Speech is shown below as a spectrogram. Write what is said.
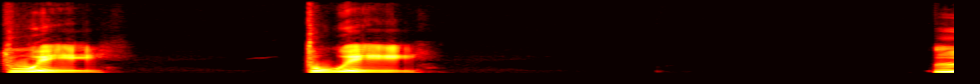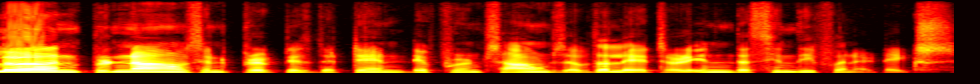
Tue, tue. Learn, pronounce, and practice the 10 different sounds of the letter in the Sindhi phonetics.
